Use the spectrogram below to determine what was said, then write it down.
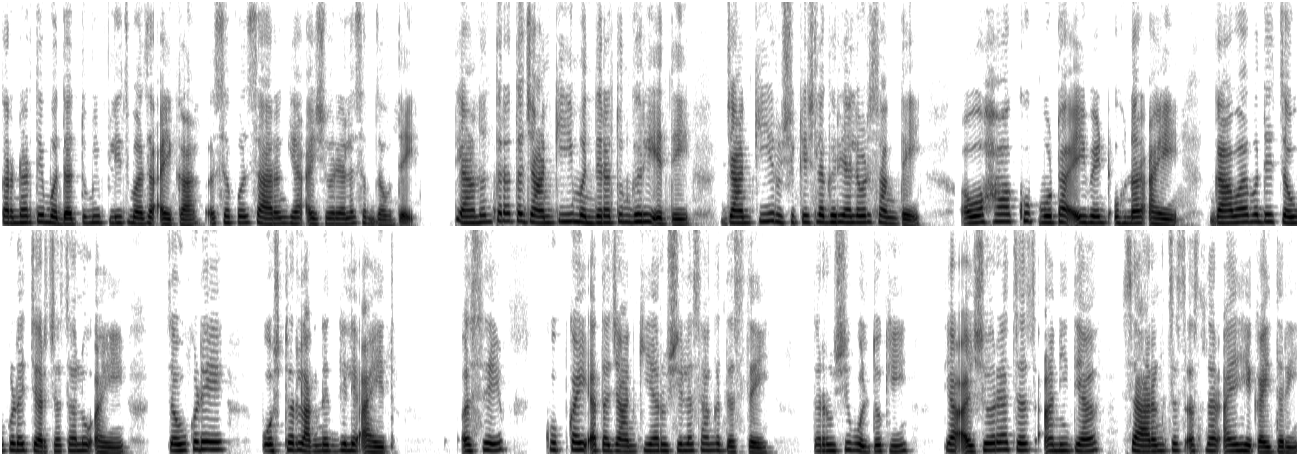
करणार ते मदत तुम्ही प्लीज माझं ऐका असं पण सारंग या ऐश्वर्याला समजावते. त्यानंतर आता जानकी ही मंदिरातून घरी येते. जानकी ही ऋषिकेशला घरी आल्यावर सांगते हा खूप मोठा इव्हेंट होणार आहे. गावामध्ये चौकडे चर्चा चालू आहे. चौकडे पोस्टर लागण्यात गेले आहेत. असे खूप काही आता जानकी या ऋषीला सांगत असते. तर ऋषी बोलतो की त्या ऐश्वर्याचंच आणि त्या सारंगचंच असणार आहे हे काहीतरी.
